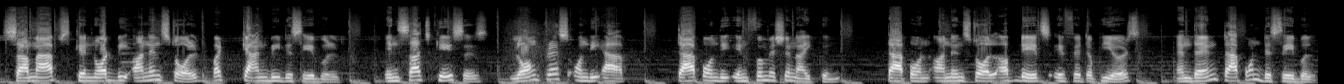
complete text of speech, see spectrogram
Some apps cannot be uninstalled but can be disabled. In such cases, long press on the app, tap on the information icon, tap on uninstall updates if it appears, and then tap on disable.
